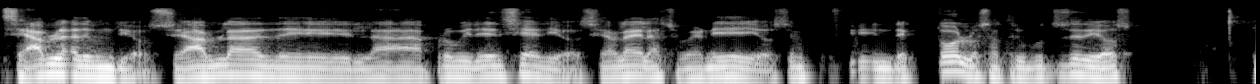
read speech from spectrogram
se habla de un Dios, se habla de la providencia de Dios, se habla de la soberanía de Dios, en fin, de todos los atributos de Dios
